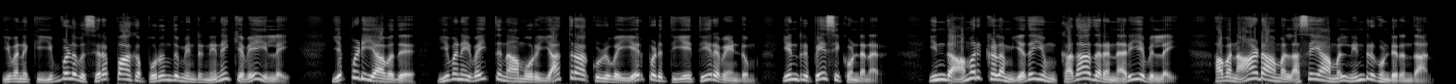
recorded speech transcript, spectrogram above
இவனுக்கு இவ்வளவு சிறப்பாக பொருந்தும் என்று நினைக்கவே இல்லை. எப்படியாவது இவனை வைத்து நாம் ஒரு யாத்ரா குழுவை ஏற்படுத்தியே தீர வேண்டும் என்று பேசிக்கொண்டனர் இந்த அமர்க்களம் எதையும் கதாதரன் அறியவில்லை. அவன் ஆடாமல் அசையாமல் நின்று கொண்டிருந்தான்.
